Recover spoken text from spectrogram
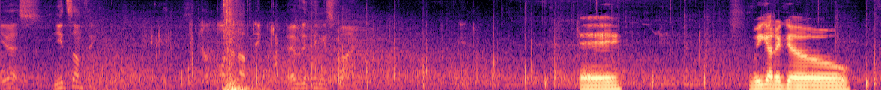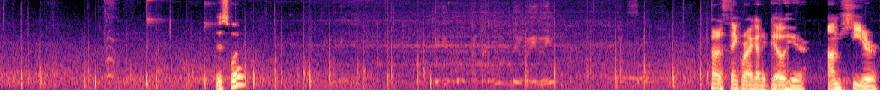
Yes, need something. Everything is fine. Okay. We gotta go... This way? trying to think where I gotta go here. I'm here.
